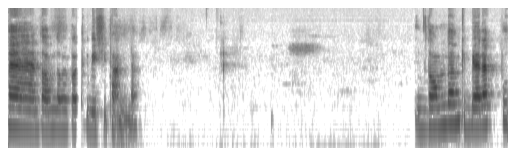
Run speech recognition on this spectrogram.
হ্যাঁ দমদমের পর থেকে বেশি ঠান্ডা। দমদম কি ব্যারাকপুর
